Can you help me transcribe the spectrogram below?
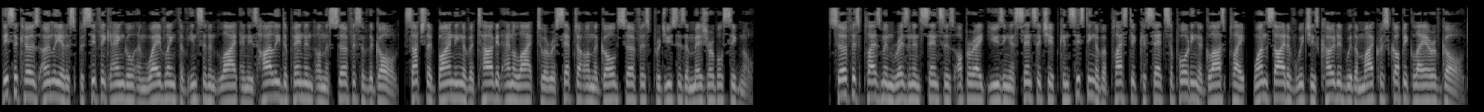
This occurs only at a specific angle and wavelength of incident light and is highly dependent on the surface of the gold, such that binding of a target analyte to a receptor on the gold surface produces a measurable signal. Surface plasmon resonance sensors operate using a sensor chip consisting of a plastic cassette supporting a glass plate, one side of which is coated with a microscopic layer of gold.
